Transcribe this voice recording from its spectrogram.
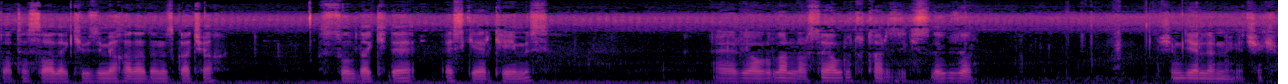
zaten sağdaki bizim yakaladığımız kaçak. Soldaki de eski erkeğimiz. Eğer yavrularlarsa yavru tutarız. ikisi de güzel. Şimdi yerlerine geçecek.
